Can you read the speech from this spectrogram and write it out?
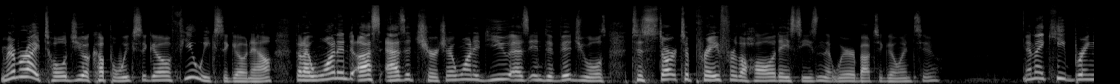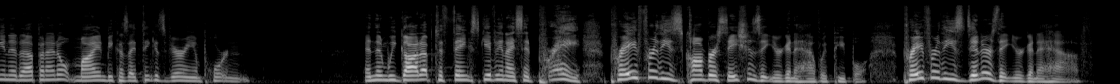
Remember, I told you a couple weeks ago, a few weeks ago now, that I wanted us as a church, I wanted you as individuals to start to pray for the holiday season that we're about to go into. And I keep bringing it up, and I don't mind because I think it's very important. And then we got up to Thanksgiving, and I said, Pray. Pray for these conversations that you're going to have with people. Pray for these dinners that you're going to have.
